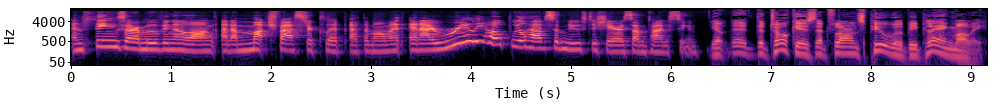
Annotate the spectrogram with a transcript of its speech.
and things are moving along at a much faster clip at the moment. And I really hope we'll have some news to share sometime soon. Yeah, the, the talk is that Florence Pugh will be playing Molly.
